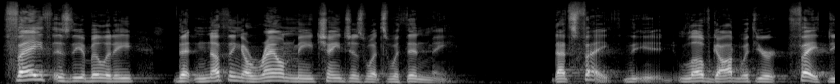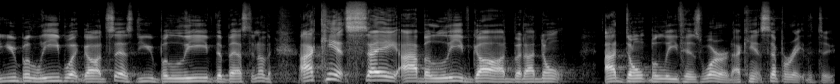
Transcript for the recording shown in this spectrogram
Faith is the ability that nothing around me changes what's within me. That's faith. Love God with your faith. Do you believe what God says? Do you believe the best in others? I can't say I believe God, but I don't I don't believe his word. I can't separate the two.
